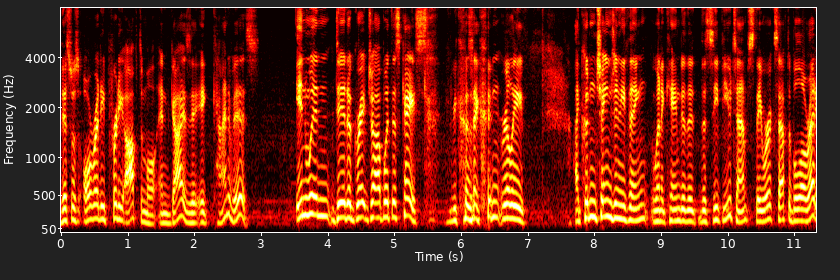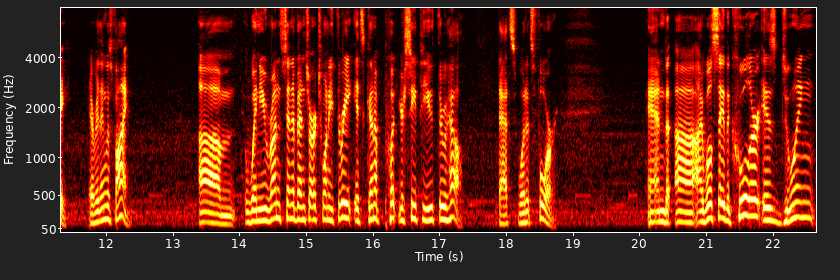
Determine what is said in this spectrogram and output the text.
this was already pretty optimal. And guys, it, it kind of is. Inwin did a great job with this case because I couldn't really, I couldn't change anything when it came to the, the CPU temps. They were acceptable already. Everything was fine. Um, when you run Cinebench R23, it's going to put your CPU through hell. That's what it's for. And uh, I will say the cooler is doing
